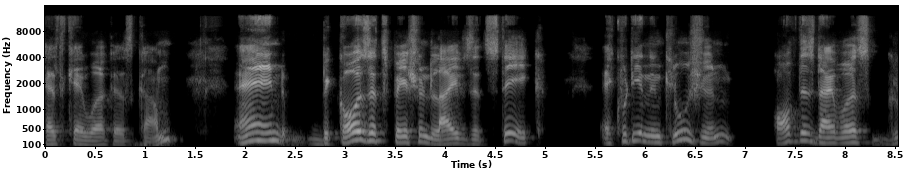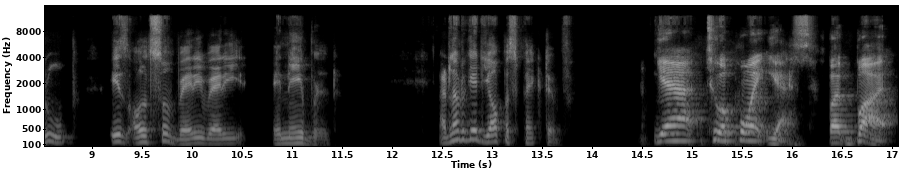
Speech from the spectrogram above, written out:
healthcare workers come. And because it's patient lives at stake, equity and inclusion of this diverse group is also very, very enabled. I'd love to get your perspective. Yeah, to a point, yes. But but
